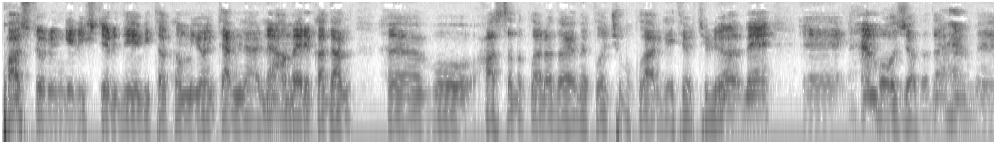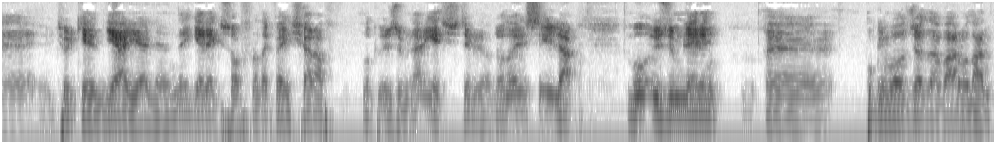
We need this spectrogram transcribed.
Pasteur'ün geliştirdiği bir takım yöntemlerle Amerika'dan e, bu hastalıklara dayanıklı çubuklar getirtiliyor ve e, hem Bozcaada'da hem e, Türkiye'nin diğer yerlerinde gerek sofralık ve şaraplık üzümler yetiştiriliyor. Dolayısıyla bu üzümlerin e, bugün Bozcaada'da var olan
